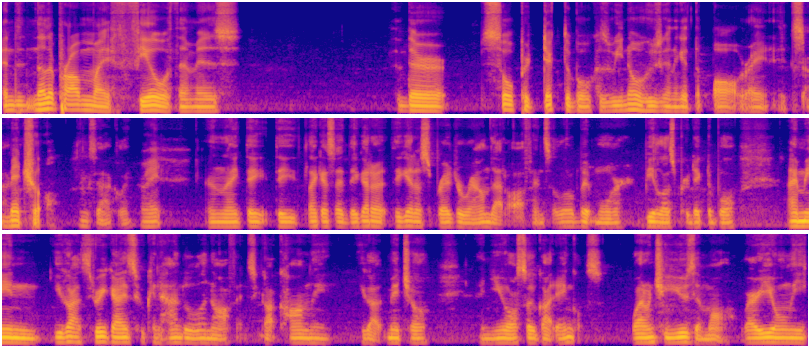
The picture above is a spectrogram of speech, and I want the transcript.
And another problem I feel with them is they're so predictable because we know who's going to get the ball, right? It's Exactly. Mitchell, Exactly. right? and like they they like I said they gotta they gotta spread around that offense a little bit more, be less predictable. I mean, you got three guys who can handle an offense. You got Conley, you got Mitchell, and you also got Ingles. Why don't you use them all? Why are you only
